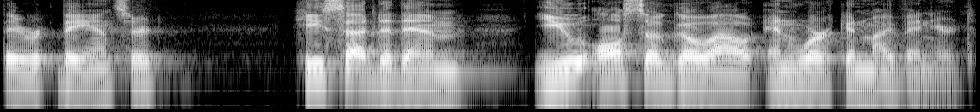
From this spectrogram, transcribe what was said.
they, they answered. He said to them, You also go out and work in my vineyard.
